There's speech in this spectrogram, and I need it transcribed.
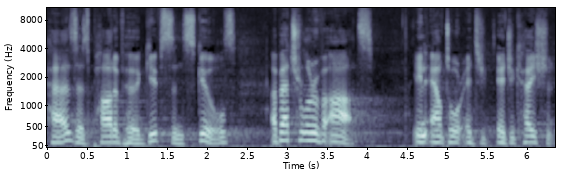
has, as part of her gifts and skills, a Bachelor of Arts in Outdoor edu- Education,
